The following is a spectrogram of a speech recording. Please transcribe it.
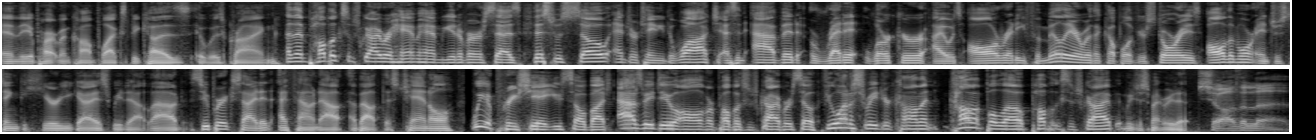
in the apartment complex because it was crying. And then public subscriber Ham Ham Universe says, This was so entertaining to watch. As an avid Reddit lurker, I was already familiar with a couple of your stories. All the more interesting to hear you guys read it out loud. Super excited I found out about this channel. We appreciate you so much, as we do all of our public subscribers. So if you want us to read your comment, comment below, public subscribe, and we just might read it. Show all the love.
